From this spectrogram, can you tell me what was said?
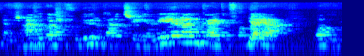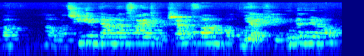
Ja, dus eigenlijk was je voortdurend aan het signaleren, kijken van, Ja. nou ja, wat, wat, nou, wat zie ik daar nou feitelijk zelf van? Wat, hoe Ja. reageert je moeder hierop?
